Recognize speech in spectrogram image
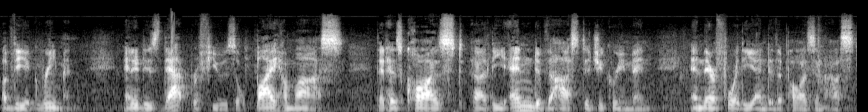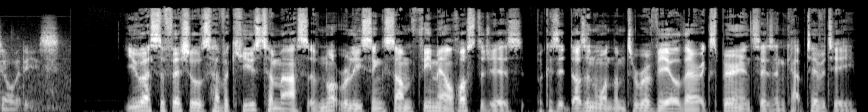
of the agreement. And it is that refusal by Hamas that has caused uh, the end of the hostage agreement and therefore the end of the pause in hostilities. US officials have accused Hamas of not releasing some female hostages because it doesn't want them to reveal their experiences in captivity.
